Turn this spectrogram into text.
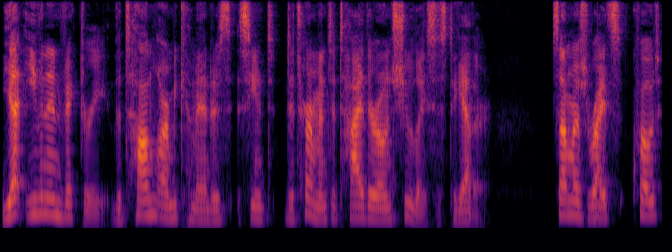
Yet, even in victory, the Tang army commanders seemed determined to tie their own shoelaces together. Somers writes, quote,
